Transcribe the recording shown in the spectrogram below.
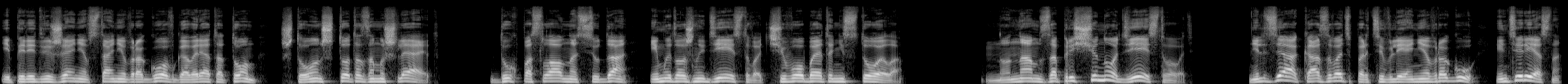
И передвижения в стане врагов говорят о том, что он что-то замышляет. Дух послал нас сюда, и мы должны действовать, чего бы это ни стоило. Но нам запрещено действовать. Нельзя оказывать противление врагу. Интересно,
